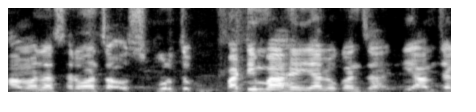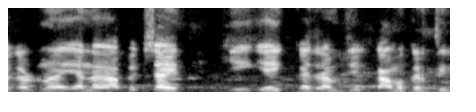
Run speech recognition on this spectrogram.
आम्हाला सर्वांचा उत्स्फूर्त पाठिंबा आहे या लोकांचा की आमच्याकडनं यांना अपेक्षा आहेत की हे काहीतरी आमची कामं करतील.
